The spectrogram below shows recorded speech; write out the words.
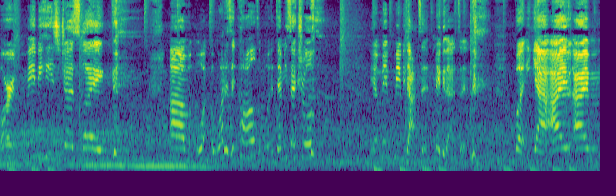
or maybe he's just like um what is it called demisexual yeah maybe, maybe that's it. Maybe that's it. But yeah i i'm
